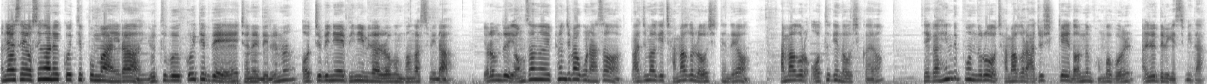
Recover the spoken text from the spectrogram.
안녕하세요. 생활의 꿀팁뿐만 아니라 유튜브 꿀팁에 대해 전해드리는 어쭈비니의 비니입니다. 여러분 반갑습니다. 여러분들 영상을 편집하고 나서 마지막에 자막을 넣으실 텐데요. 자막을 어떻게 넣으실까요? 제가 핸드폰으로 자막을 아주 쉽게 넣는 방법을 알려드리겠습니다.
